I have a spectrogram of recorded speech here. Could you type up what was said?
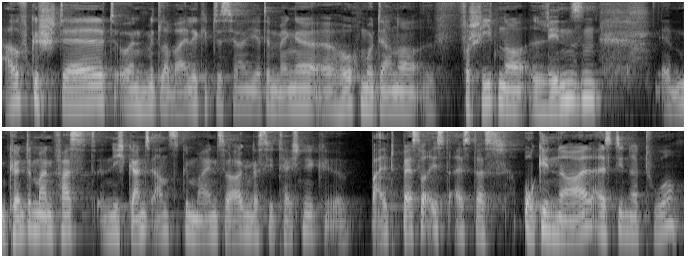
aufgestellt und mittlerweile gibt es ja jede Menge äh, hochmoderner, verschiedener Linsen. Ähm, könnte man fast nicht ganz ernst gemeint sagen, dass die Technik äh, bald besser ist als das Original, als die Natur?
